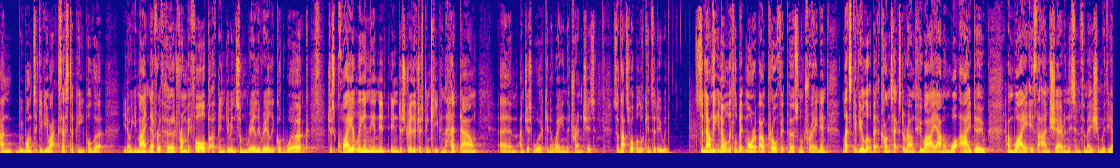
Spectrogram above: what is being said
And we want to give you access to people that you know you might never have heard from before, but have been doing some really, really good work just quietly in the in- industry. They've just been keeping the head down um, and just working away in the trenches. So that's what we're looking to do with. So now that you know a little bit more about Pro-Fit Personal Training, let's give you a little bit of context around who I am and what I do and why it is that I'm sharing this information with you.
